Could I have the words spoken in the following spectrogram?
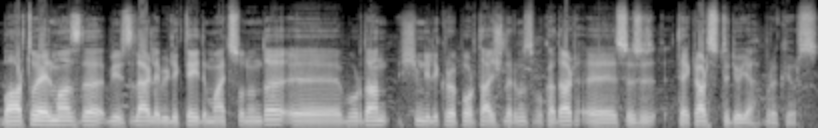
Bartu Elmaz da bizlerle birlikteydi maç sonunda. Ee, buradan şimdilik röportajlarımız bu kadar. Ee, sözü tekrar stüdyoya bırakıyoruz.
